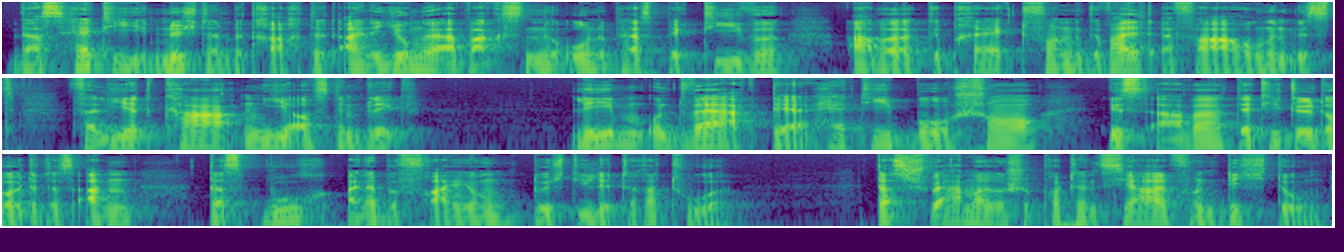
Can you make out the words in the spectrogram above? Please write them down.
Dass Hattie nüchtern betrachtet eine junge Erwachsene ohne Perspektive, aber geprägt von Gewalterfahrungen ist, verliert K. nie aus dem Blick. Leben und Werk der Hattie Beauchamp ist aber, der Titel deutet es an, das Buch einer Befreiung durch die Literatur. Das schwärmerische Potenzial von Dichtung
